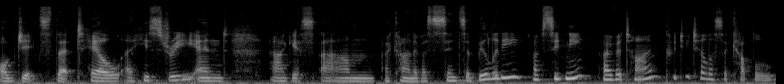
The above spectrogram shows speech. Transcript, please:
objects that tell a history and I guess um, a kind of a sensibility of Sydney over time. Could you tell us a couple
